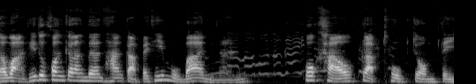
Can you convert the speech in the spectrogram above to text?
ระหว่างที่ทุกคนกำลังเดินทางกลับไปที่หมู่บ้านอยู่นั้น พวกเขากลับถูกโจมตี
